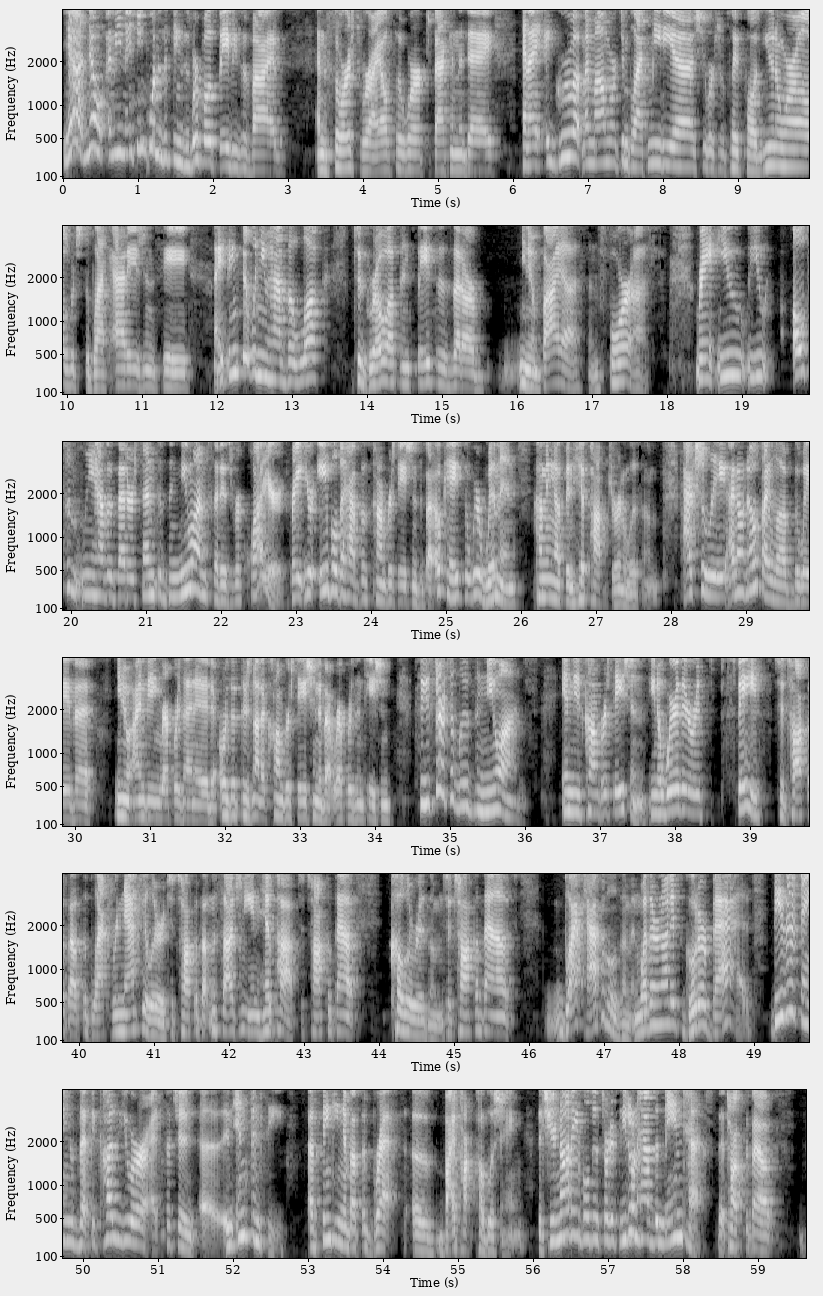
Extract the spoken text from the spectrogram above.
Yeah, no, I mean, I think one of the things is we're both babies of Vibe and the source where I also worked back in the day. And I, I, grew up, my mom worked in black media. She worked at a place called Uniworld, which is a black ad agency. I think that when you have the luck to grow up in spaces that are, you know, by us and for us, right? You, you ultimately have a better sense of the nuance that is required, right? You're able to have those conversations about, okay, so we're women coming up in hip hop journalism. Actually, I don't know if I love the way that you know, I'm being represented or that there's not a conversation about representation. So you start to lose the nuance in these conversations, you know, where there is space to talk about the Black vernacular, to talk about misogyny in hip hop, to talk about colorism, to talk about Black capitalism and whether or not it's good or bad. These are things that because you are at such an, uh, an infancy of thinking about the breadth of BIPOC publishing, that you're not able to sort of, you don't have the main text that talks about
